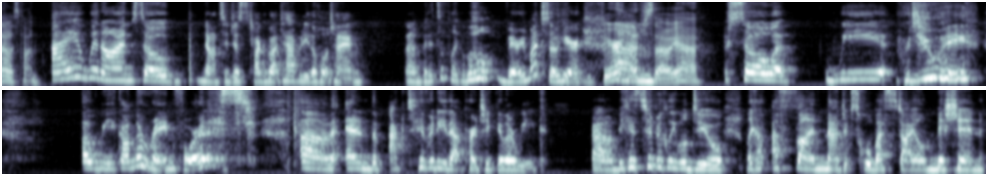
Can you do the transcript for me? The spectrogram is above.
that was fun. I went on, so not to just talk about Tappity the whole time, um, but it's applicable very much so here. Very much Um, so, yeah. So uh, we were doing a week on the rainforest, um, and the activity that particular week. Um, because typically we'll do like a, a fun magic school bus style mission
